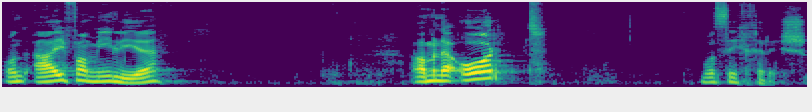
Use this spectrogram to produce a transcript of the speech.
und eine Familie an einem Ort, wo sicher ist.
